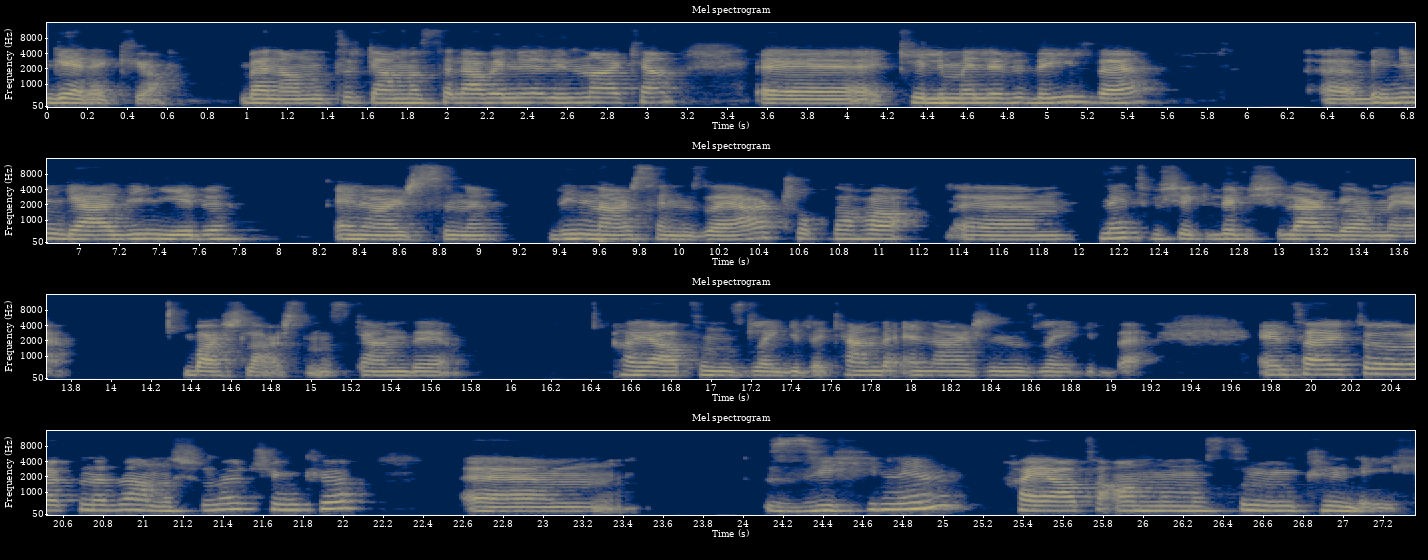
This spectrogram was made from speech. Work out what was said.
gerekiyor. Ben anlatırken mesela beni dinlerken e, kelimeleri değil de e, benim geldiğim yeri enerjisini dinlerseniz eğer çok daha e, net bir şekilde bir şeyler görmeye başlarsınız kendi hayatınızla ilgili, kendi enerjinizle ilgili de entelektüel olarak neden anlaşılmıyor? Çünkü e, zihnin hayatı anlaması mümkün değil.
